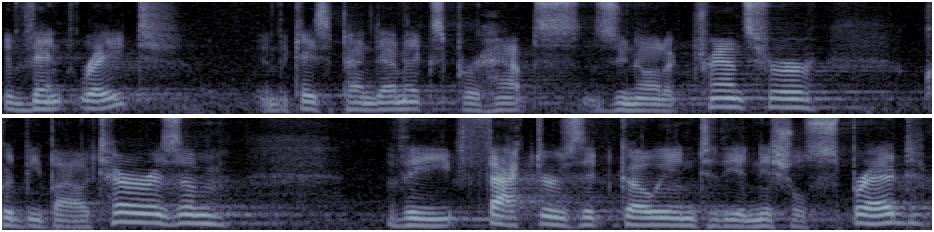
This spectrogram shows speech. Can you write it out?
event rate. In the case of pandemics, perhaps zoonotic transfer, could be bioterrorism, the factors that go into the initial spread,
